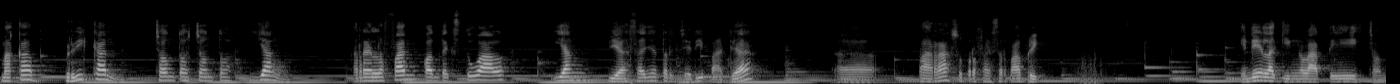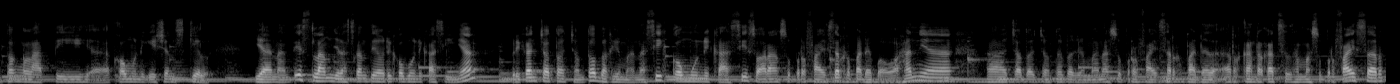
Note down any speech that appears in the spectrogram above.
Maka berikan contoh-contoh yang relevan kontekstual yang biasanya terjadi pada uh, para supervisor pabrik. Ini lagi ngelatih, contoh ngelatih uh, communication skill. Ya nanti setelah menjelaskan teori komunikasinya, berikan contoh-contoh bagaimana sih komunikasi seorang supervisor kepada bawahannya, eh, contoh-contoh bagaimana supervisor kepada rekan-rekan sesama supervisor,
